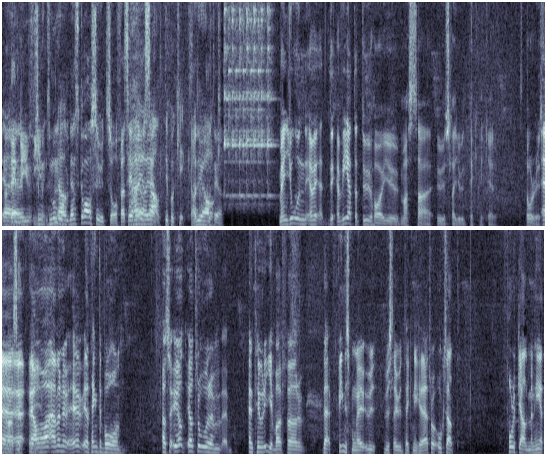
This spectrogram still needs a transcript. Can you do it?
Ja, den är ju Eh, fin. Som, som Ja. den ska se ut så. För att Så det har här jag gör jag sett. alltid på kick. Ja, det gör jag alltid. Men Jon, jag vet, jag vet att du har ju massa usla ljudtekniker-stories. Jag har Eh, sett dig. ja, men eh, jag tänkte på... Alltså jag, jag tror en, teori varför det finns många usla ljudtekniker. Jag tror också att folk i allmänhet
